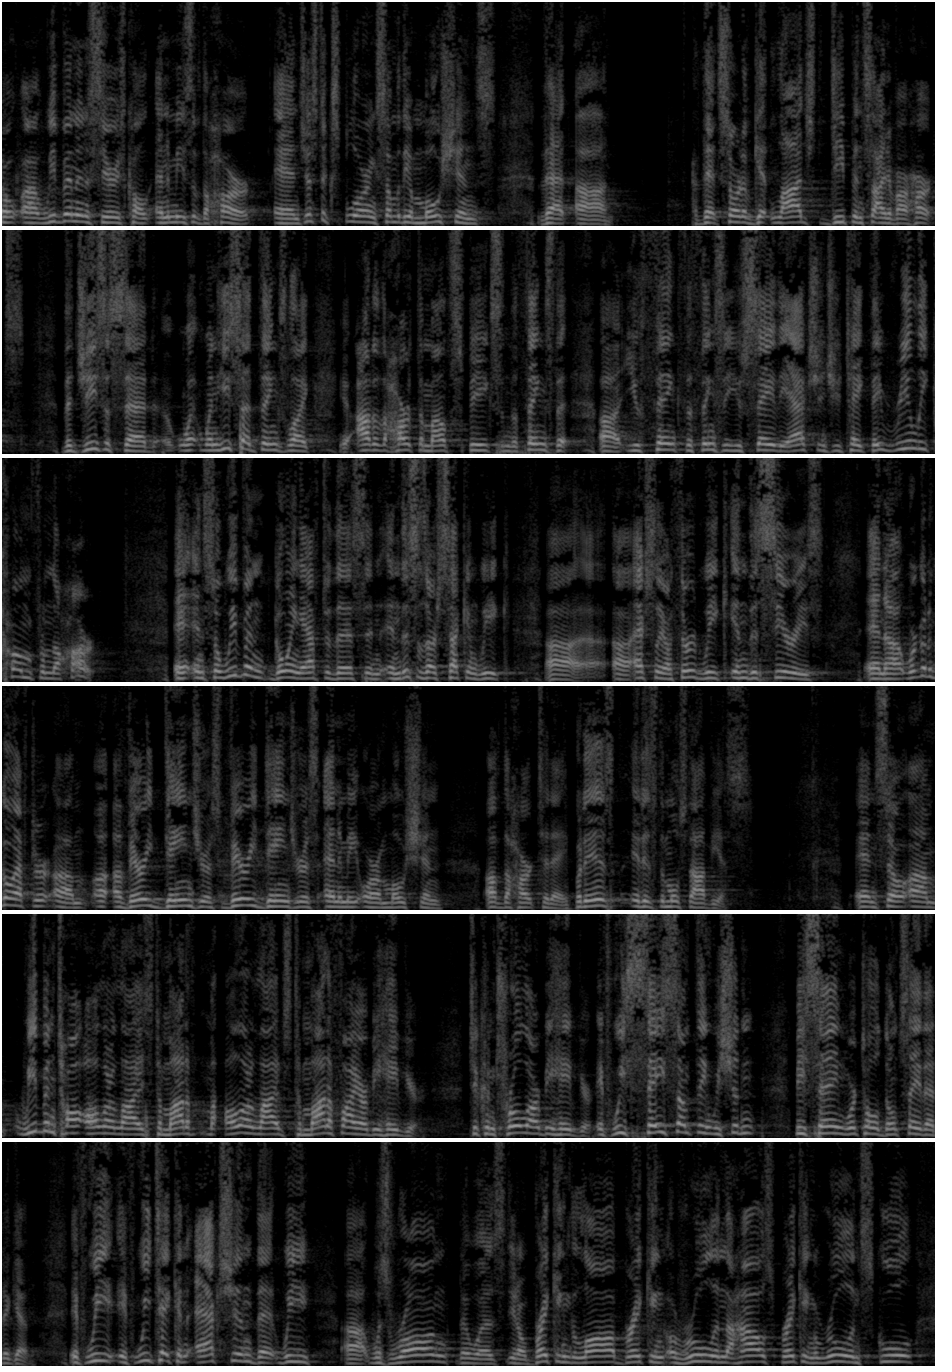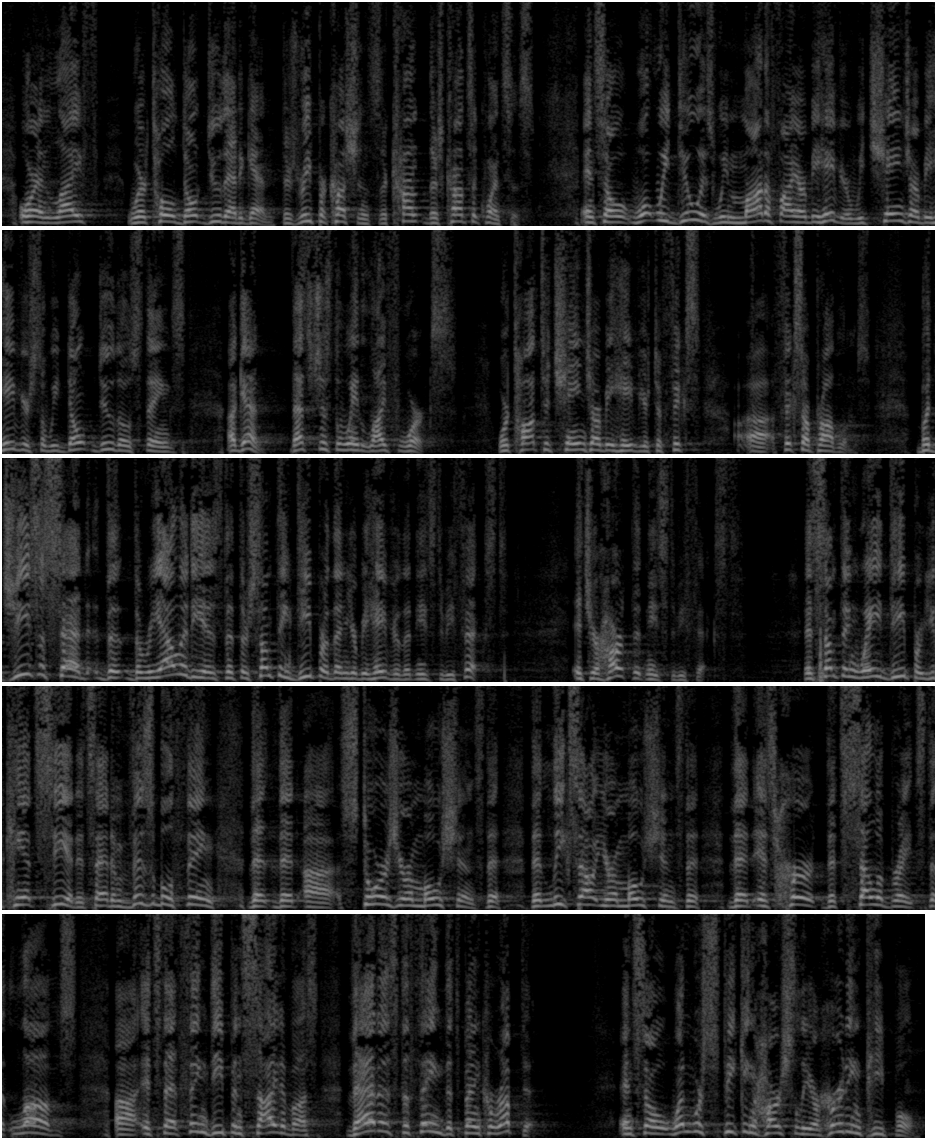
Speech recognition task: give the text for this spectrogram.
So, uh, we've been in a series called Enemies of the Heart, and just exploring some of the emotions that, uh, that sort of get lodged deep inside of our hearts. That Jesus said, when, when he said things like, out of the heart the mouth speaks, and the things that uh, you think, the things that you say, the actions you take, they really come from the heart. And, and so we've been going after this, and, and this is our second week, uh, uh, actually, our third week in this series. And uh, we're going to go after um, a, a, very dangerous, very dangerous enemy or emotion of the heart today. But it is, it is the most obvious. And so um, we've been taught all our lives to modify, all our lives to modify our behavior, to control our behavior. If we say something we shouldn't be saying, we're told don't say that again. If we if we take an action that we uh, was wrong, that was you know breaking the law, breaking a rule in the house, breaking a rule in school or in life, we're told don't do that again. There's repercussions, there's consequences. And so what we do is we modify our behavior. We change our behavior so we don't do those things again. That's just the way life works. We're taught to change our behavior to fix, uh, fix our problems. But Jesus said the, the reality is that there's something deeper than your behavior that needs to be fixed. It's your heart that needs to be fixed. It's something way deeper. You can't see it. It's that invisible thing that, that uh, stores your emotions, that, that leaks out your emotions, that, that is hurt, that celebrates, that loves. Uh, it's that thing deep inside of us. That is the thing that's been corrupted. And so when we're speaking harshly or hurting people,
